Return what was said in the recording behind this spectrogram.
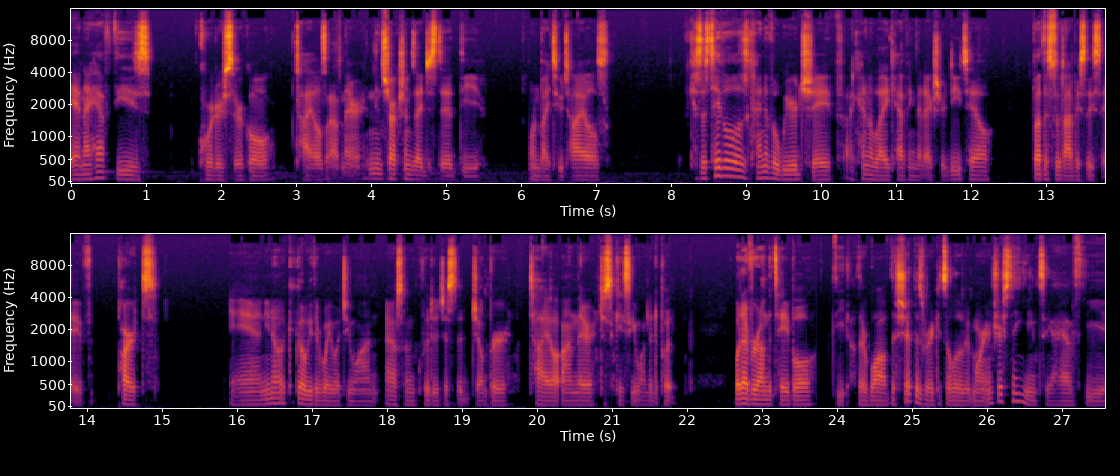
and I have these quarter circle tiles on there. In the instructions, I just did the one by two tiles. Because this table is kind of a weird shape, I kind of like having that extra detail, but this would obviously save parts. And you know, it could go either way what you want. I also included just a jumper tile on there just in case you wanted to put whatever on the table. The other wall of the ship is where it gets a little bit more interesting. You can see I have the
